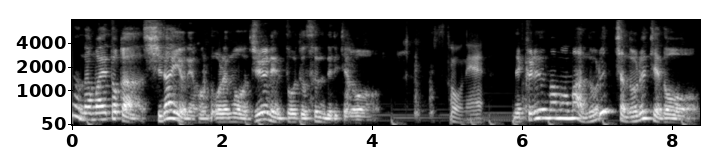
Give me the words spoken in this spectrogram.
の名前とか知らんよね、ほんと。俺もう10年東京住んでるけど、そうね。で、車もまあ乗るっちゃ乗るけど、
